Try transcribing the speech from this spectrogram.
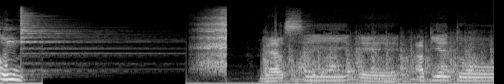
un. Merci et à bientôt.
